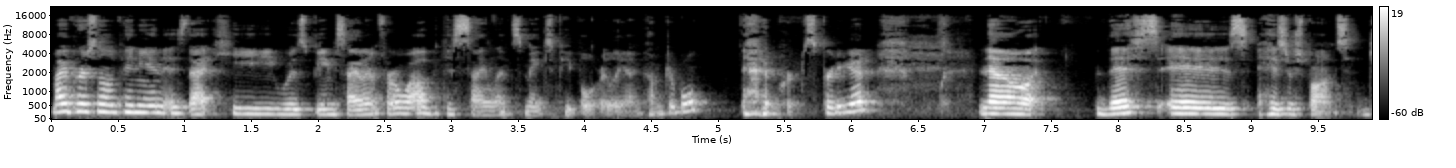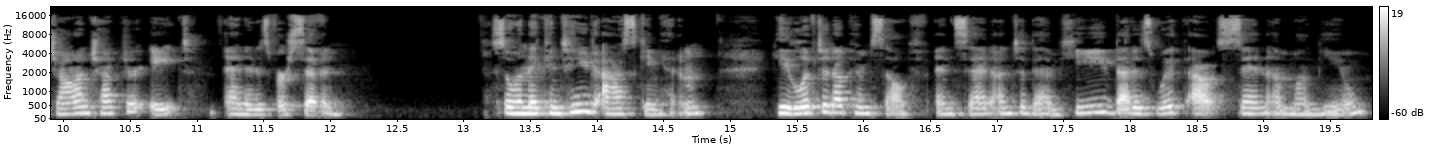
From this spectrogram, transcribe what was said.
My personal opinion is that he was being silent for a while because silence makes people really uncomfortable and it works pretty good. Now, this is his response John chapter 8, and it is verse 7. So when they continued asking him, he lifted up himself and said unto them, He that is without sin among you,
